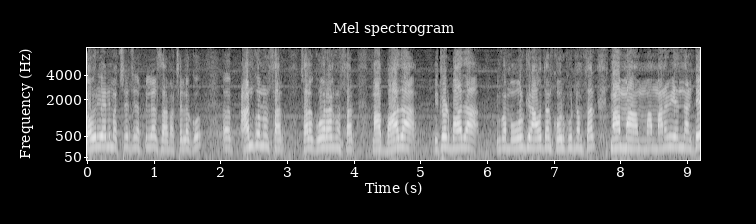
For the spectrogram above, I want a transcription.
గౌరీ అని మా చిన్న చిన్న పిల్లలు సార్ మా చెల్లకు. అనుకున్నాం సార్. చాలా ఘోరంగా సార్. మా బాధ ఇటువంటి బాధ ఇంకో మా ఊరికి రావద్దని కోరుకుంటున్నాం సార్. మా మా మా మనవి ఏంటంటే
